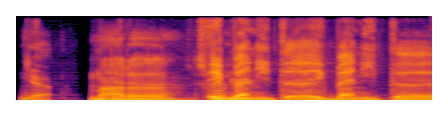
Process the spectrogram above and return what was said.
Ja. Maar eh, Dus voor ik, nu- ben niet, eh, ik ben niet, eh,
